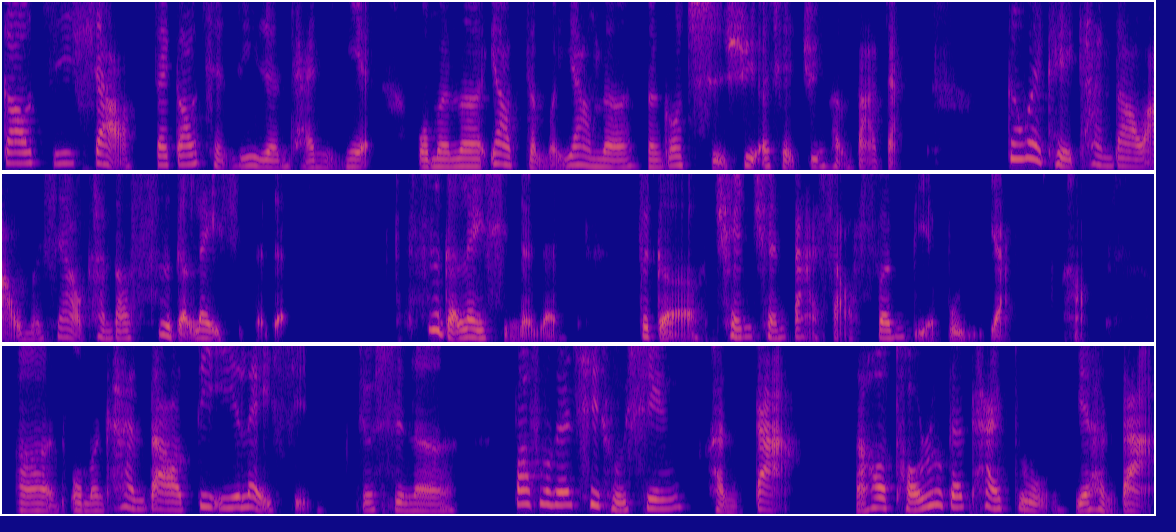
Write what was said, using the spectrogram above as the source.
高绩效、在高潜力人才里面，我们呢要怎么样呢？能够持续而且均衡发展？各位可以看到啊，我们现在有看到四个类型的人，四个类型的人，这个圈圈大小分别不一样。好，呃，我们看到第一类型就是呢，抱负跟企图心很大，然后投入跟态度也很大，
